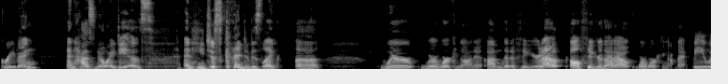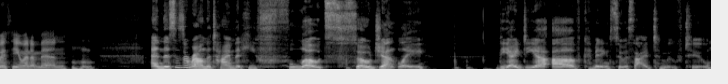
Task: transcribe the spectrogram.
grieving and has no ideas. And he just kind of is like, uh, we're we're working on it. I'm gonna figure it out. I'll figure that out. We're working on it. Be with you in a min. hmm And this is around the time that he floats so gently the idea of committing suicide to move to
